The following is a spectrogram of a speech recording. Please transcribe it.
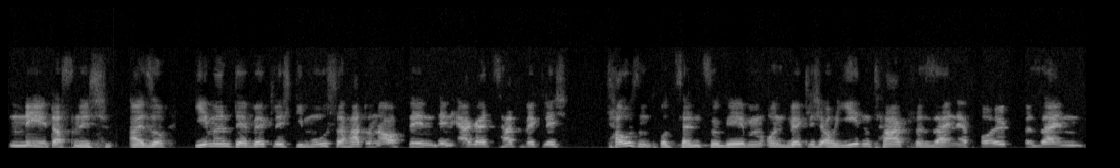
Nee, das nicht. Also jemand, der wirklich die Muße hat und auch den, den Ehrgeiz hat, wirklich 1000 Prozent zu geben und wirklich auch jeden Tag für seinen Erfolg, für sein,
